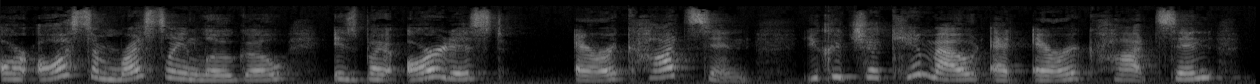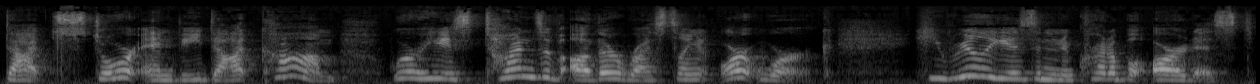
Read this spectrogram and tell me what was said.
Our awesome wrestling logo is by artist Eric Hodson. You could check him out at erichodson.storeenvy.com, where he has tons of other wrestling artwork. He really is an incredible artist.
